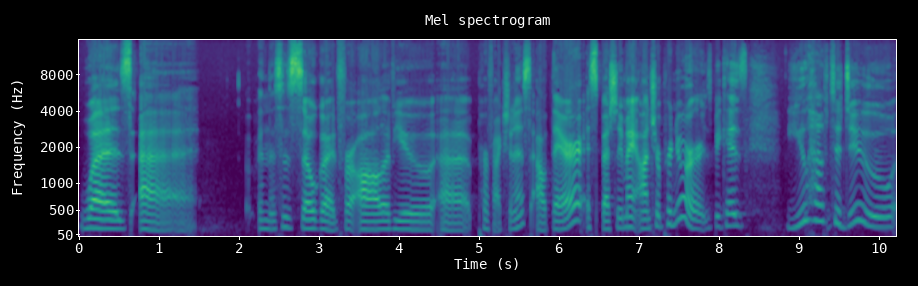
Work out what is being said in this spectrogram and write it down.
was, uh, and this is so good for all of you uh, perfectionists out there, especially my entrepreneurs, because you have to do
